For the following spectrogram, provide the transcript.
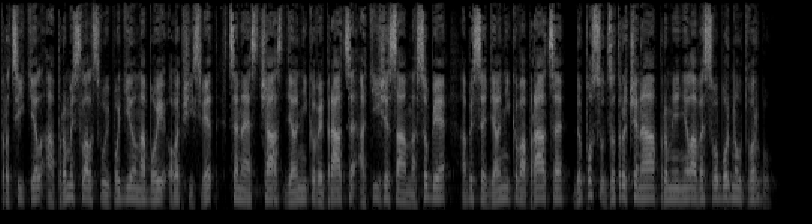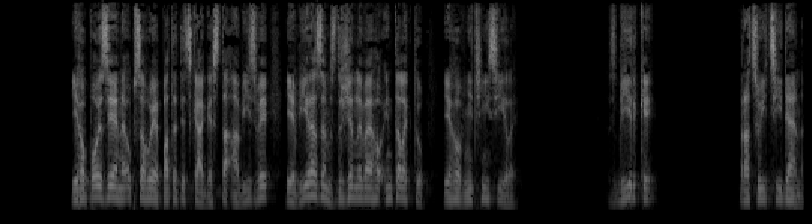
Procítil a promyslel svůj podíl na boji o lepší svět, chce nést část dělníkovy práce a tíže sám na sobě, aby se dělníkova práce, doposud zotročená, proměnila ve svobodnou tvorbu. Jeho poezie neobsahuje patetická gesta a výzvy, je výrazem zdrženlivého intelektu, jeho vnitřní síly. Sbírky Pracující den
